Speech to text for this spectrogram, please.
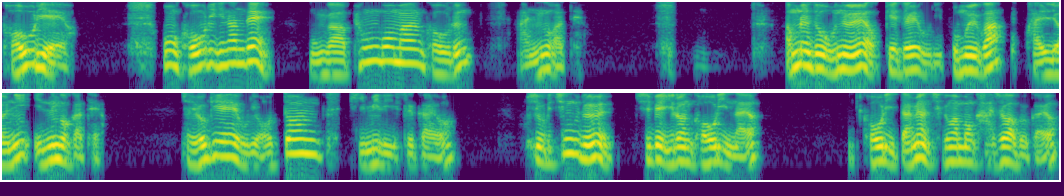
거울이에요. 어, 거울이긴 한데 뭔가 평범한 거울은 아닌 것 같아요. 아무래도 오늘 얻게 될 우리 보물과 관련이 있는 것 같아요. 자, 여기에 우리 어떤 비밀이 있을까요? 혹시 우리 친구들 집에 이런 거울이 있나요? 거울이 있다면 지금 한번 가져와 볼까요?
